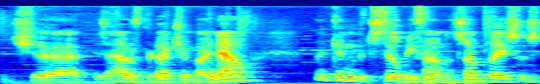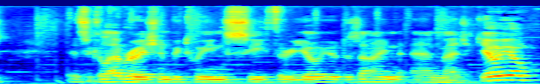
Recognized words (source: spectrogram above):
which uh, is out of production by now, but can still be found in some places. It's a collaboration between C3 Yo-Yo Design and Magic Yo-Yo.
